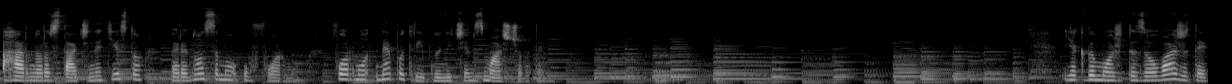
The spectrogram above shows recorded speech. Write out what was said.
Гарно розтачене тісто переносимо у форму. Форму не потрібно нічим змащувати. Як ви можете зауважити,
